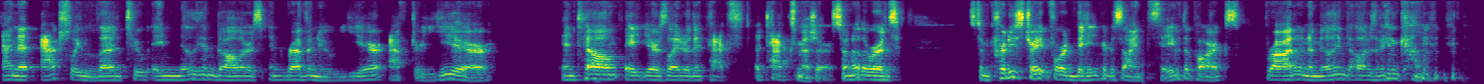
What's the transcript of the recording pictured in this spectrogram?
And it actually led to a million dollars in revenue year after year until eight years later, they passed a tax measure. So, in other words, some pretty straightforward behavior design saved the parks brought in a million dollars of income,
